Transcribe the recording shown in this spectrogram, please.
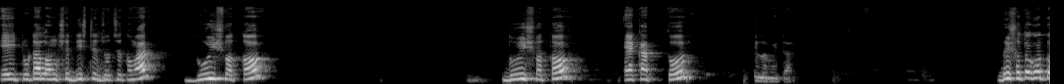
এই টোটাল অংশের ডিস্টেন্স হচ্ছে তোমার দুই শত দুই শত একাত্তর কিলোমিটার। দুই শত কত?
